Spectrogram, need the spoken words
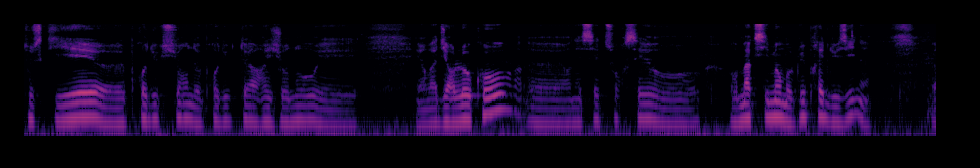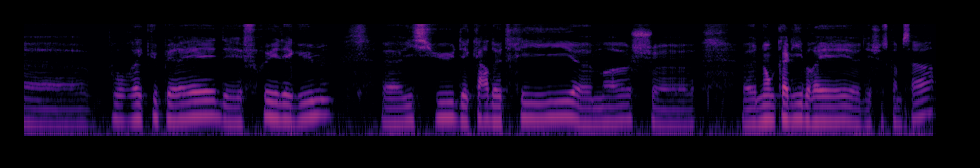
tout ce qui est euh, production de producteurs régionaux et, et on va dire locaux. Euh, on essaie de sourcer au, au maximum au plus près de l'usine euh, pour récupérer des fruits et légumes euh, issus des quarts de tri euh, moches, non calibrés, des choses comme ça.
